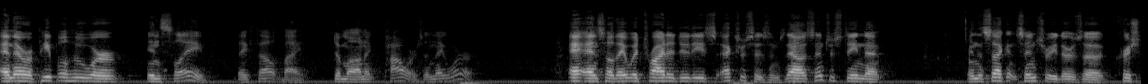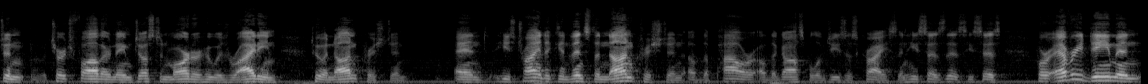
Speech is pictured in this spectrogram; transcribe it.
And there were people who were enslaved, they felt, by demonic powers, and they were. And, and, so they would try to do these exorcisms. Now, it's interesting that in the second century, there's a Christian church father named Justin Martyr who was writing to a non Christian. And he's trying to convince the non Christian of the power of the gospel of Jesus Christ. And he says this He says, For every demon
